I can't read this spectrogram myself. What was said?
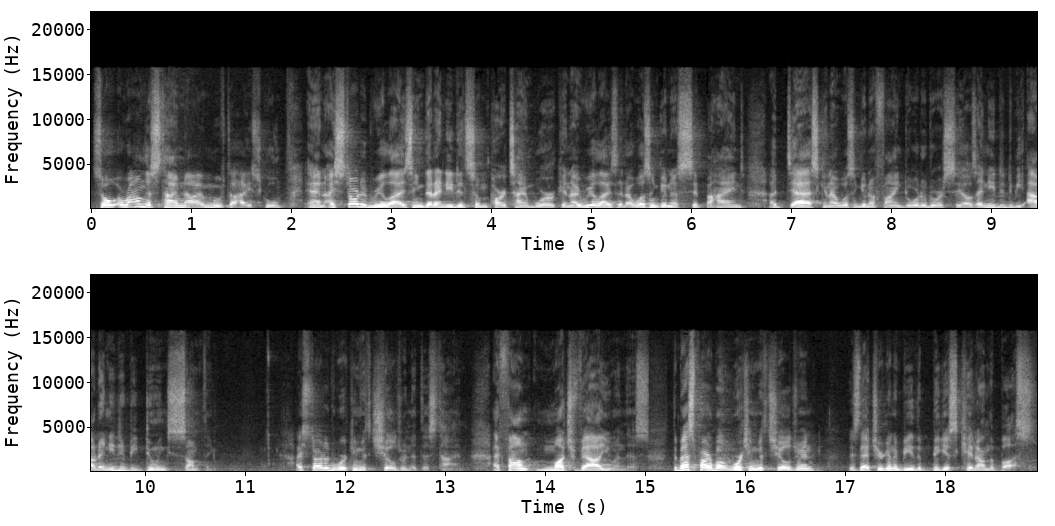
So around this time now, I moved to high school, and I started realizing that I needed some part-time work, and I realized that I wasn't gonna sit behind a desk, and I wasn't gonna find door-to-door sales. I needed to be out, I needed to be doing something. I started working with children at this time. I found much value in this. The best part about working with children is that you're gonna be the biggest kid on the bus.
